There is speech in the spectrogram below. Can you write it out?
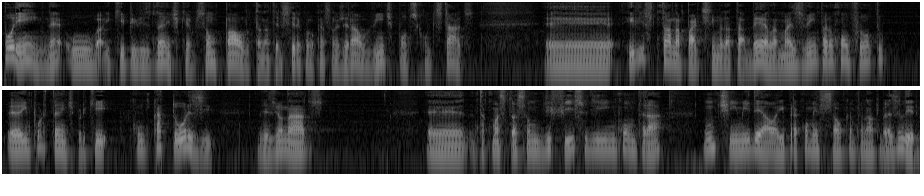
Porém, né, o, a equipe visitante, que é o São Paulo, está na terceira colocação geral, 20 pontos conquistados. É, ele está na parte de cima da tabela, mas vem para um confronto é, importante, porque com 14 lesionados, está é, tá com uma situação difícil de encontrar um time ideal aí para começar o Campeonato Brasileiro.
